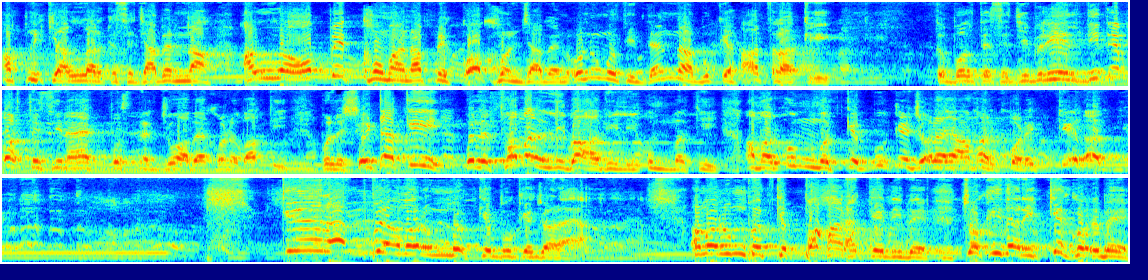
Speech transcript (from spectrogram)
আপনি কি আল্লাহর কাছে যাবেন না? আল্লাহ অপেক্ষমান, আপনি কখন যাবেন? অনুমতি দেন না, বুকে হাত রাখি। তো বলতেছে, জিবরিল, দিতে পারতেছি না। এক প্রশ্নের জবাব এখনও বাকি। বলে, সেটা কি? বলে ফামাল লিবা আদিলি উম্মতি। আমার উম্মতকে বুকে জড়ায় আমার পরে কে রাখবে? কে রাখবে আমার উম্মতকে বুকে জড়ায়? আমার উম্মতকে পাহারা কে দিবে? চকিদারি কে করবে?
